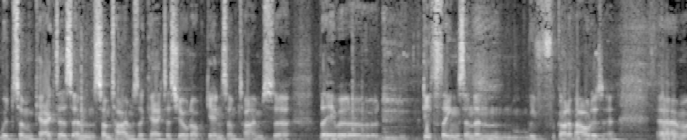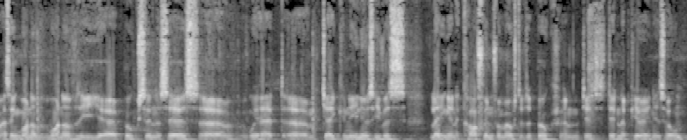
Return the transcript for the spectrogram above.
with some characters, and sometimes the characters showed up again. Sometimes uh, they uh, did things, and then we forgot about it. And um, I think one of one of the uh, books in the series uh, we had um, Jake Cornelius. He was laying in a coffin for most of the book and just didn't appear in his own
